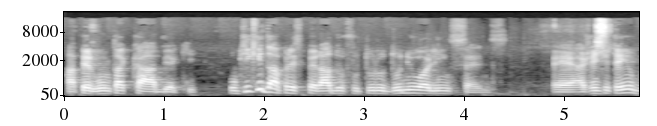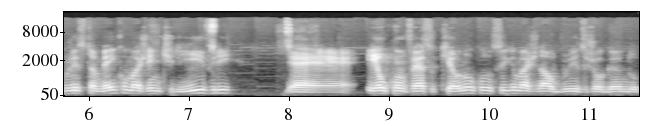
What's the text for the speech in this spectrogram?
a pergunta cabe aqui. O que, que dá para esperar do futuro do New Orleans Saints? É, a gente tem o Bruce também como agente livre. É, eu confesso que eu não consigo imaginar o Breeze jogando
